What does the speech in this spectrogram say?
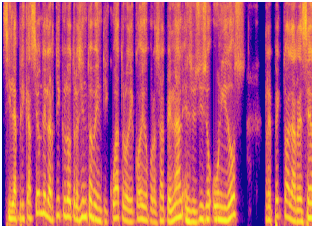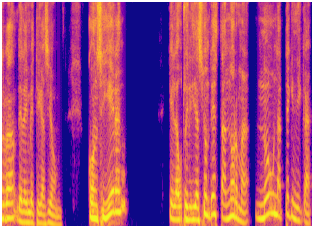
si la aplicación del artículo 324 del Código Procesal Penal en su inciso 1 y 2 respecto a la reserva de la investigación, ¿consideran que la utilización de esta norma, no una técnica,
